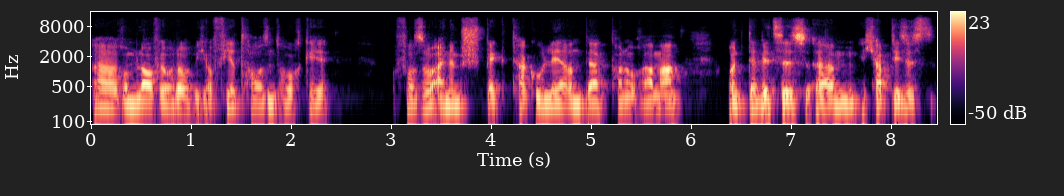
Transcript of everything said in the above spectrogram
äh, rumlaufe oder ob ich auf 4000 hochgehe. Vor so einem spektakulären Bergpanorama. Und der Witz ist, ähm, ich habe dieses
